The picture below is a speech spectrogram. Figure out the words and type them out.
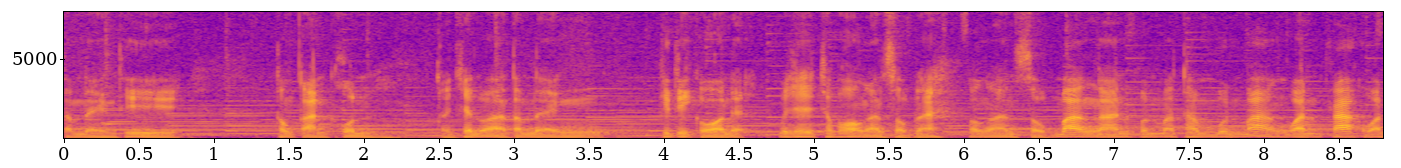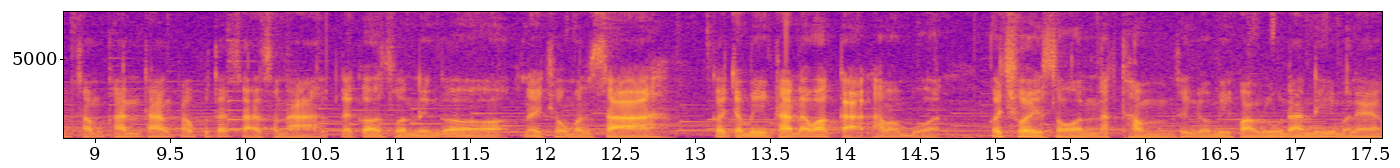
ตำแหน่งที่ต้องการคน อย่างเช่นว่าตำแหน่งพิธีกรเนี่ยไม่ใช่เฉพาะงานศพนะก็งานศพบ้างงานคนมาทำบุญบ้าง วันพระวันสำคัญทางพระพุทธศาสนา แล้วก็ส่วนหนึ่งก็ในช่วงพรรษา ก็จะมีพระนวากะเข้ามาบวชก็ช่วยสอนนักธรรมซึ่งเรามีความรู้ด้านนี้มาแล้ว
